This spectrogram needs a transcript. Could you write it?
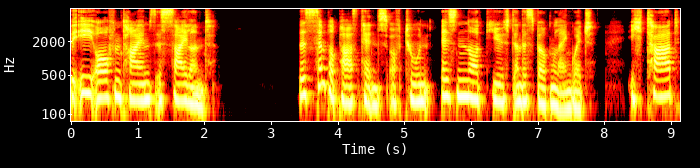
The E oftentimes is silent. The simple past tense of tun is not used in the spoken language. Ich tat,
